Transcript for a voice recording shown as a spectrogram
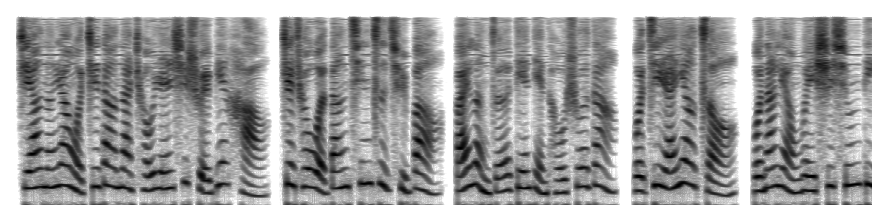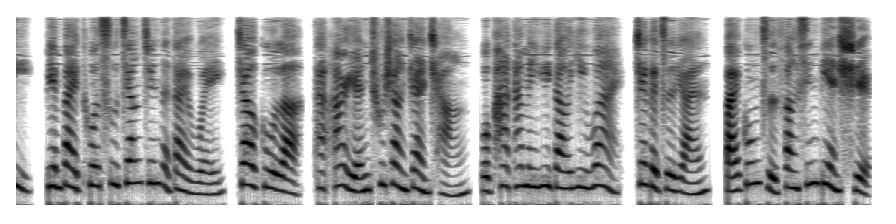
只要能让我知道那仇人是谁便好，这仇我当亲自去报。”白冷泽点点头，说道：“我既然要走，我那两位师兄弟便拜托苏将军的代为照顾了。他二人出上战场，我怕他们遇到意外，这个自然。白公子放心便是。”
